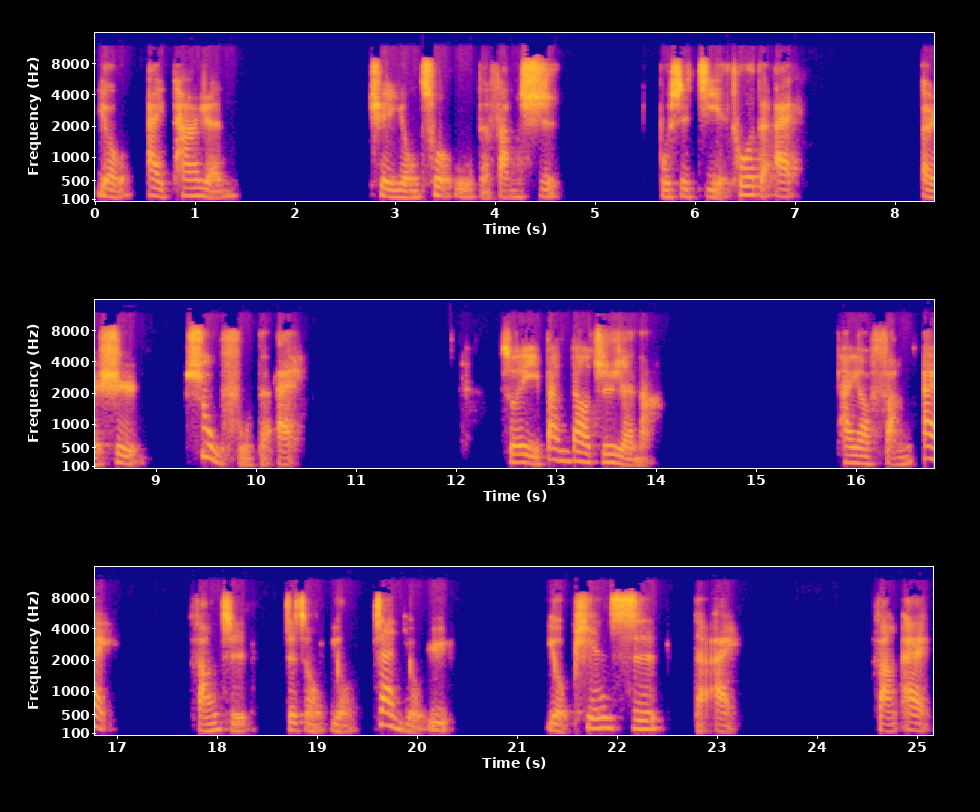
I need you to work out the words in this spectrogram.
又爱他人，却用错误的方式，不是解脱的爱，而是束缚的爱。所以办道之人啊，他要防爱，防止这种有占有欲、有偏私的爱。防爱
